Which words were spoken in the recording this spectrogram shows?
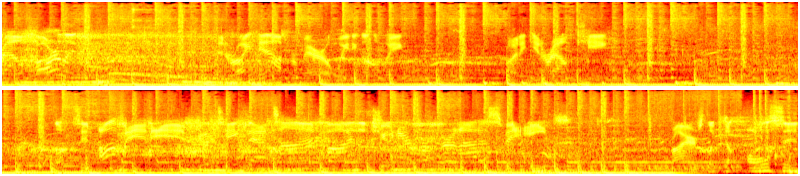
around Karlen. And right now, Romero waiting on the wing. Trying to get around King. Looks it up and in. Good take that time by the junior from Granada Spades. Friars look to Olson.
